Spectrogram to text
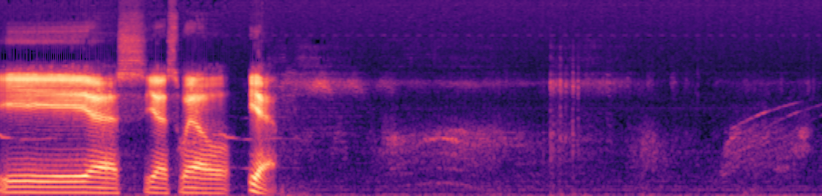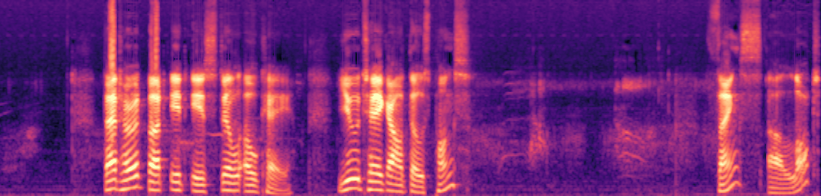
Yes, yes, well, yeah. That hurt, but it is still okay. You take out those punks. Thanks a lot.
